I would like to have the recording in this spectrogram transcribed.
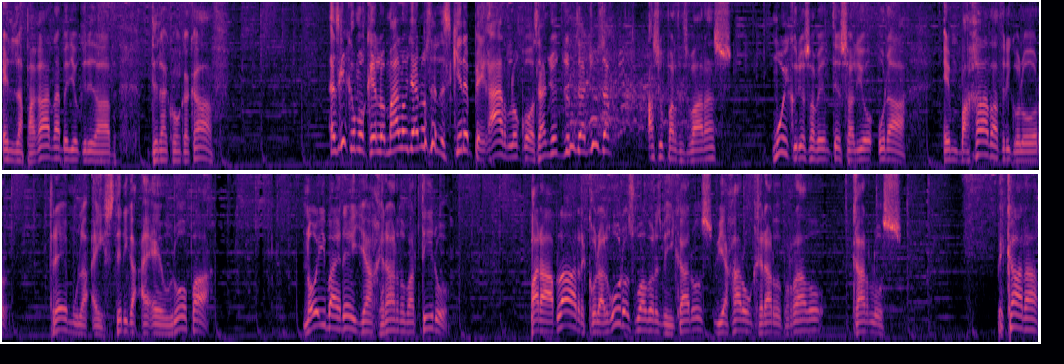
en la pagana mediocridad de la CONCACAF. Es que como que lo malo ya no se les quiere pegar, loco. O sea, yo, yo, yo- yo- Hace un par de semanas, muy curiosamente, salió una embajada tricolor trémula e histérica a Europa. No iba en ella Gerardo Martino. Para hablar con algunos jugadores mexicanos viajaron Gerardo Torrado, Carlos Becara,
